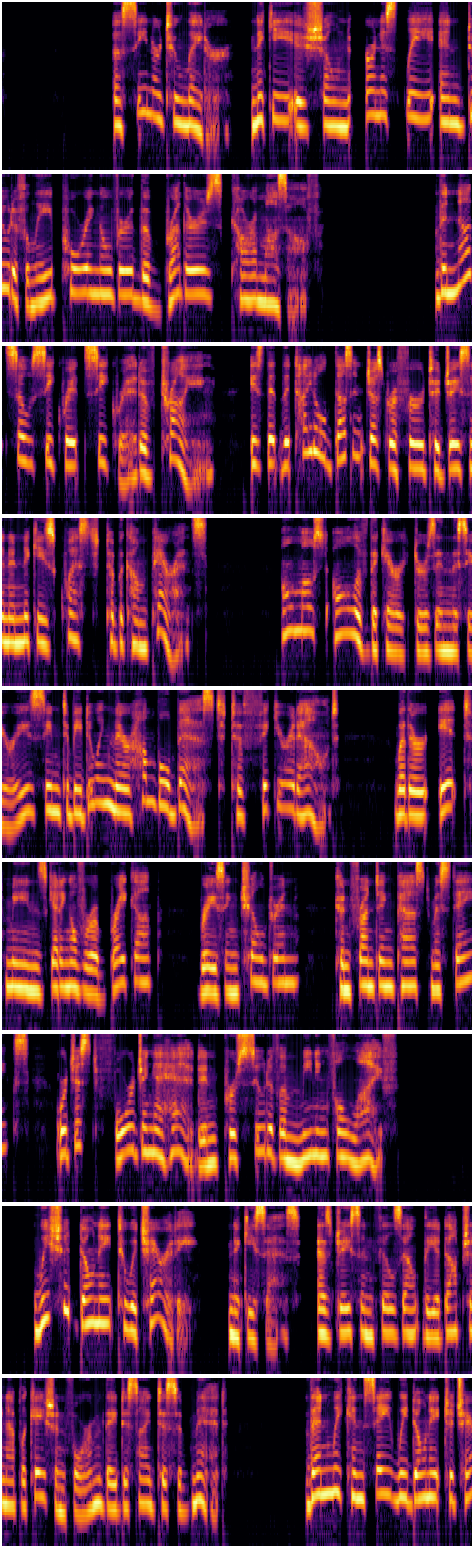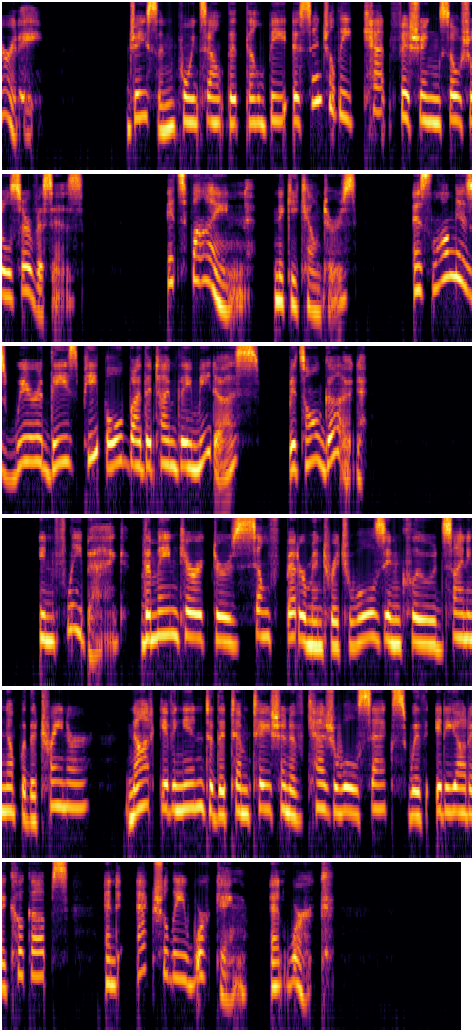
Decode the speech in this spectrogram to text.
A scene or two later, Nikki is shown earnestly and dutifully poring over the Brothers Karamazov. The not so secret secret of trying is that the title doesn't just refer to Jason and Nikki's quest to become parents. Almost all of the characters in the series seem to be doing their humble best to figure it out, whether it means getting over a breakup, raising children, confronting past mistakes, or just forging ahead in pursuit of a meaningful life. We should donate to a charity, Nikki says, as Jason fills out the adoption application form they decide to submit. Then we can say we donate to charity. Jason points out that they'll be essentially catfishing social services. It's fine, Nikki counters. As long as we're these people by the time they meet us, it's all good. In Fleabag, the main character's self betterment rituals include signing up with a trainer, not giving in to the temptation of casual sex with idiotic hookups, and actually working at work.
